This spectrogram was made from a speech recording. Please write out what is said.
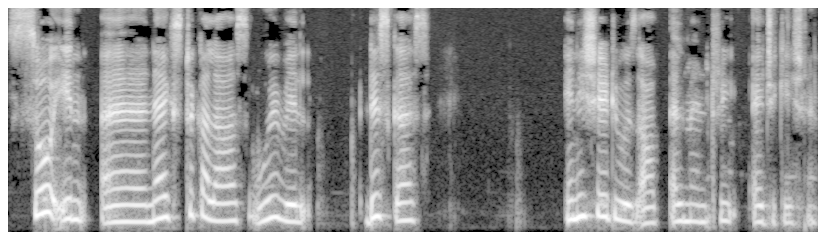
So in uh, next class we will discuss initiatives of elementary education.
